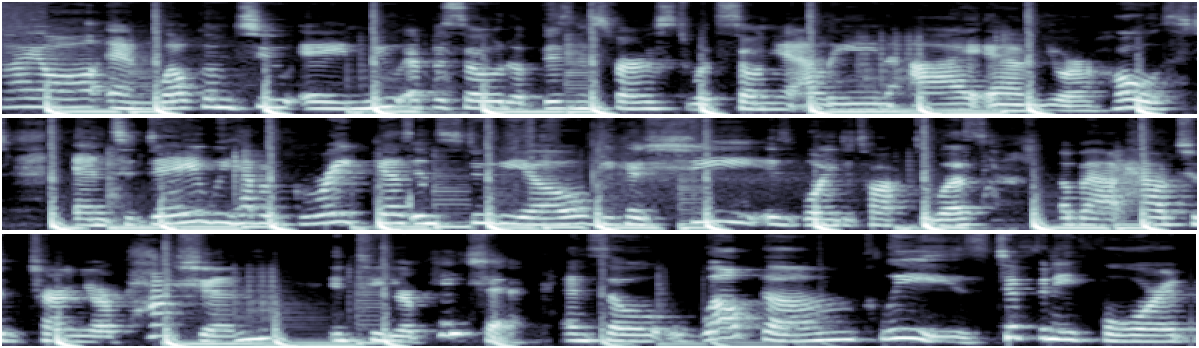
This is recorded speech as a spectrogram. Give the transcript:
Hi, all, and welcome to a new episode of Business First with Sonia Aline. I am your host, and today we have a great guest in studio because she is going to talk to us about how to turn your passion into your paycheck. And so, welcome, please, Tiffany Ford,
